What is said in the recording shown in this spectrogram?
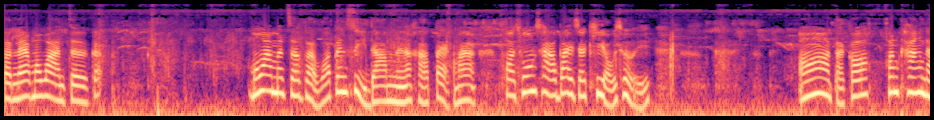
ตอนแรกเมื่อวานเจอก็ เมื่อวานมันจะแบบว่าเป็นสีดำเลยนะคะ แปลกมาก พอช่วงเช้าใบจะเขียวเฉยอ๋อแต่ก็ค่อนข้างด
